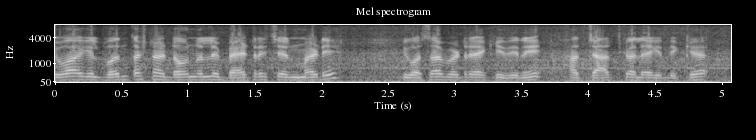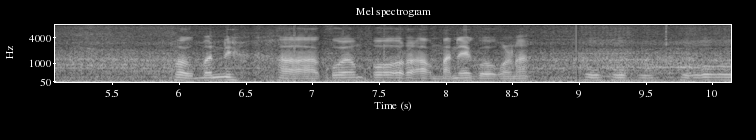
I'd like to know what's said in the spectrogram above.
ಇವಾಗ ಇಲ್ಲಿ ಬಂದ ತಕ್ಷಣ ಡೌನಲ್ಲಿ ಬ್ಯಾಟ್ರಿ ಚೇಂಜ್ ಮಾಡಿ ಈಗ ಹೊಸ ಬ್ಯಾಟ್ರಿ ಹಾಕಿದ್ದೀನಿ. ಅದು ಚಾರ್ಜ್ ಖಾಲಿ ಆಗಿದ್ದಕ್ಕೆ. ಹೋಗಿ ಬನ್ನಿ. ಕುವೆಂಪು ಅವರ ಮನೆಗೆ ಹೋಗೋಣ. ಹೂ ಹೂ ಹೂ ಹೂ.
